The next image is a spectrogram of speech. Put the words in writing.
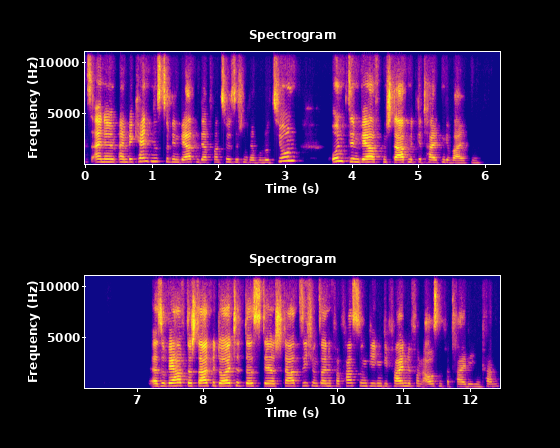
ist eine, ein Bekenntnis zu den Werten der Französischen Revolution und dem wehrhaften Staat mit geteilten Gewalten. Also wehrhafter Staat bedeutet, dass der Staat sich und seine Verfassung gegen die Feinde von außen verteidigen kann.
